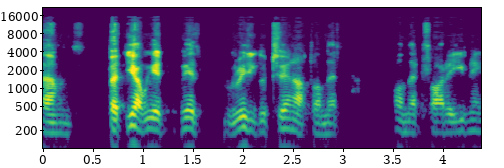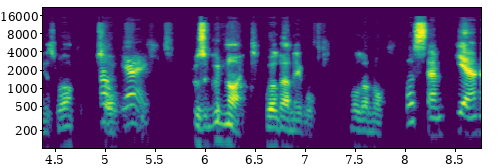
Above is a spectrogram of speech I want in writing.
um, but yeah, we had, we had really good turnout on that, on that Friday evening as well. So oh yay, it was a good night. Well done, Abel. Well done all. awesome. Yeah,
